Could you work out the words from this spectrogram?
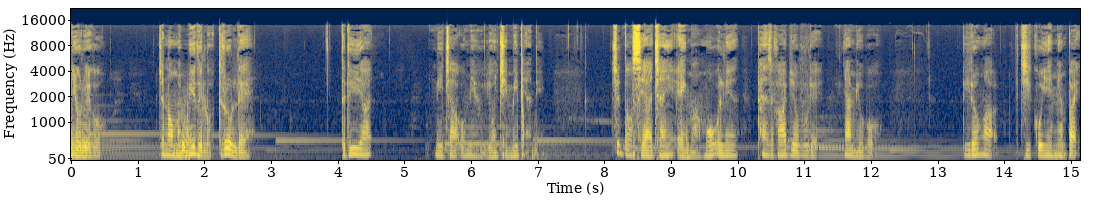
မျိုးတွေကိုကျွန်တော်မမေ့သလိုသူတို့လည်းတတိယ နေကြဦးမြဟုယုံကြည်မိပြန်သည်ချစ်တော်ဆရာချမ်းရဲ့အိမ်မှာမိုးအလင်းထိုင်စကားပြောမှုတဲ့ညမျိုးပေါ့ဒီတော့ကပကြီးကိုရင်မြန့်ပိုက်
